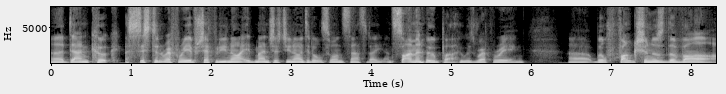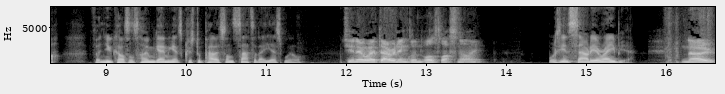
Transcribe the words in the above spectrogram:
Uh, Dan Cook, assistant referee of Sheffield United, Manchester United, also on Saturday, and Simon Hooper, who is refereeing, uh, will function as the VAR for Newcastle's home game against Crystal Palace on Saturday. Yes, Will. Do you know where Darren England was last night? Was he in Saudi Arabia? No,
